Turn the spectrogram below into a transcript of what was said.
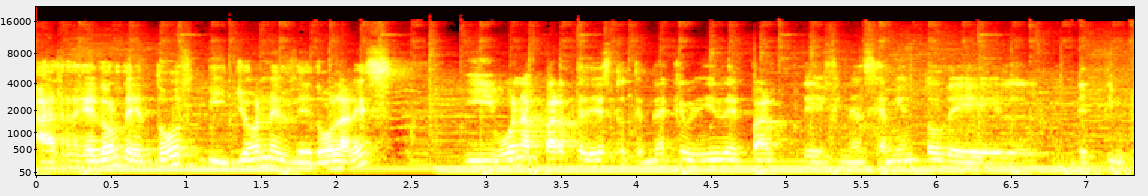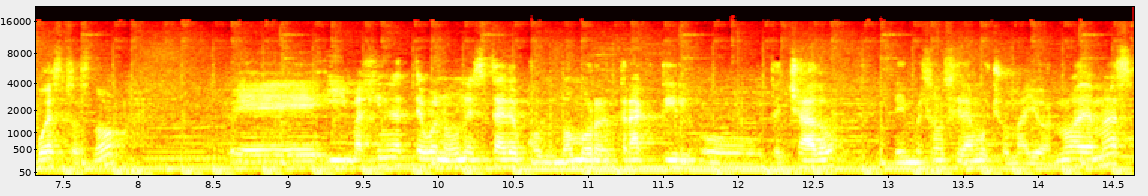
alrededor de 2 billones de dólares y buena parte de esto tendría que venir de parte de financiamiento de, impuestos, ¿no? Eh, imagínate, bueno, un estadio con domo retráctil o techado, la inversión sería mucho mayor, ¿no? Además,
